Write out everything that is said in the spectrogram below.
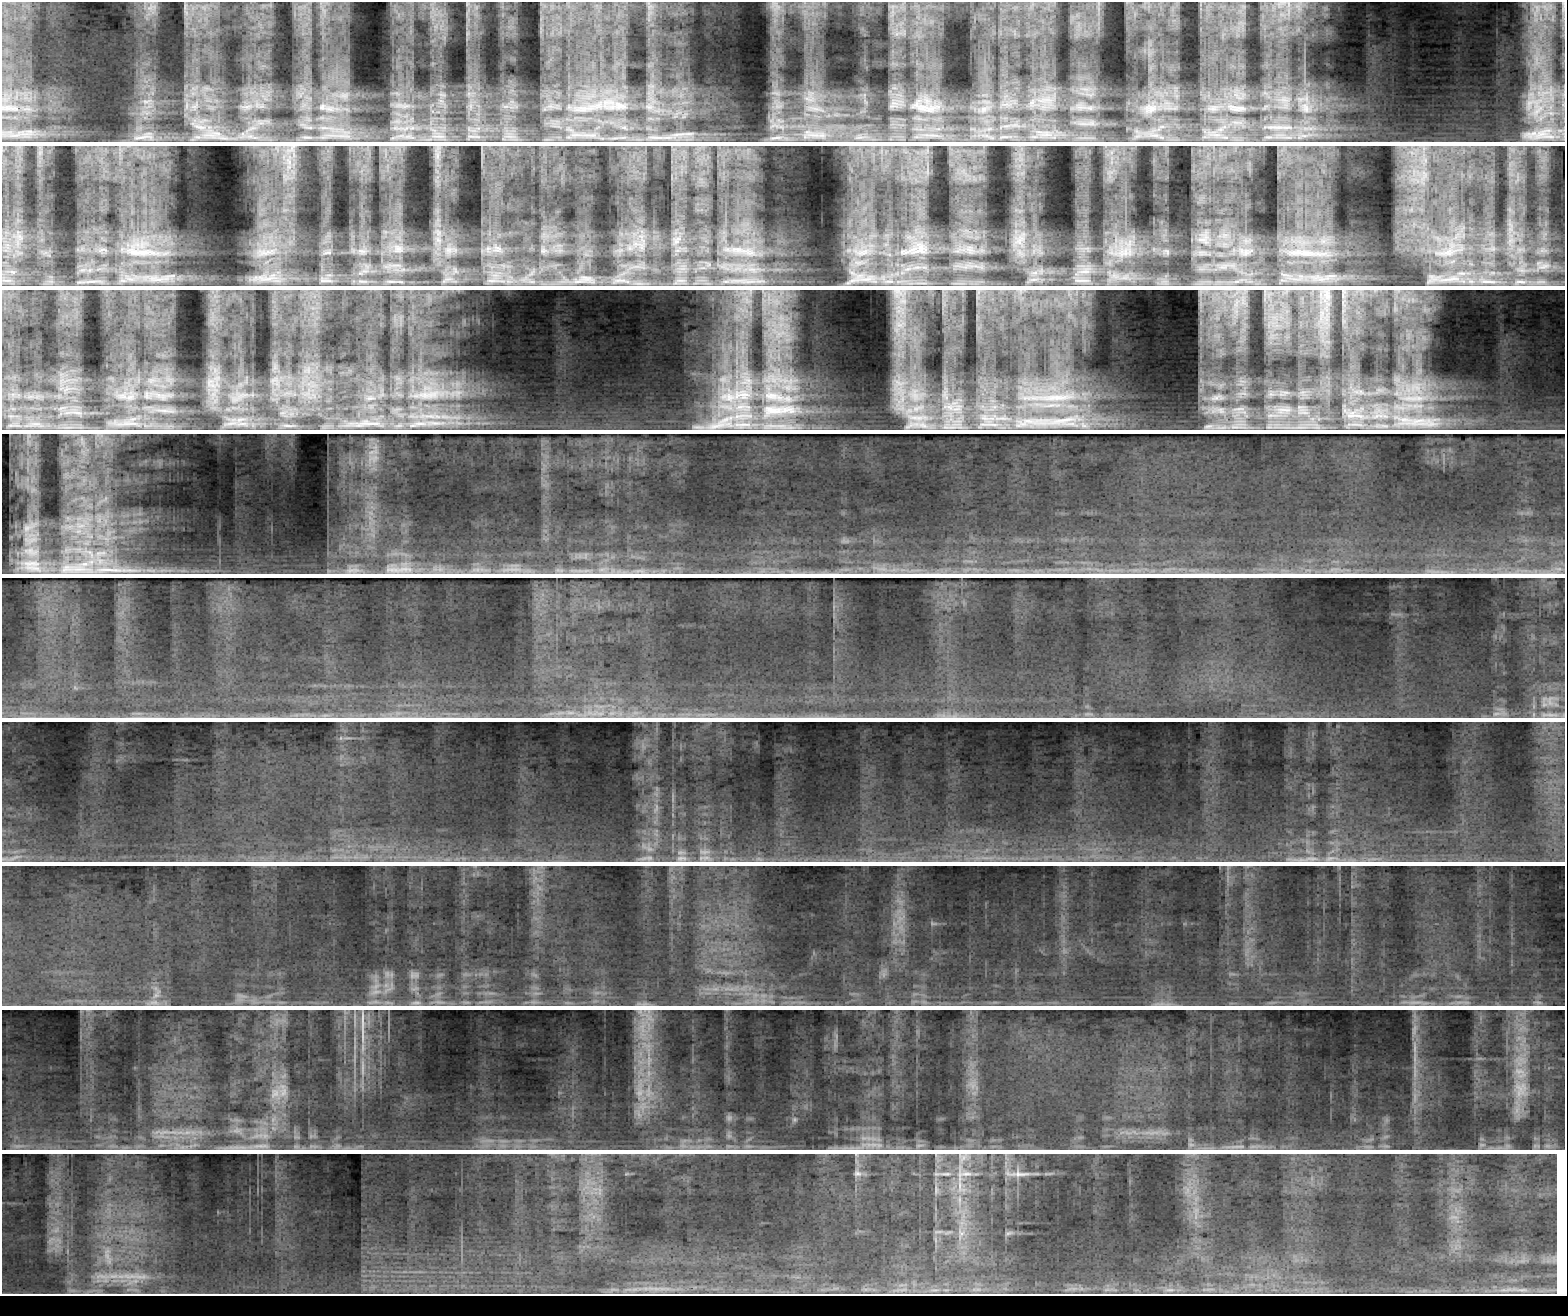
ಮುಖ್ಯ ವೈದ್ಯನ ಬೆನ್ನು ತಟ್ಟುತ್ತೀರಾ ಎಂದು ನಿಮ್ಮ ಮುಂದಿನ ನಡೆಗಾಗಿ ಕಾಯುತ್ತಾ ಇದ್ದೇವೆ. ಆದಷ್ಟು ಬೇಗ ಆಸ್ಪತ್ರೆಗೆ ಚಕ್ಕರ್ ಹೊಡೆಯುವ ವೈದ್ಯನಿಗೆ ಯಾವ ರೀತಿ ಚೆಕ್ಮೆಂಟ್ ಹಾಕುತ್ತೀರಿ ಅಂತ ಸಾರ್ವಜನಿಕರಲ್ಲಿ ಭಾರಿ ಚರ್ಚೆ ಶುರುವಾಗಿದೆ. ವರದಿ Chandru Talwar TV three news Kannada Kabbur. ತೋರ್ಸ್ಕೊಳಕ್ ಬಂದಾಗ ಒಂದ್ಸರಿ ಇರಂಗಿಲ್ಲ. ಅವ್ರು ಇನ್ನೊಂದು ಡಾಕ್ಟರ್ ಇದ್ದಾರೆ ಅವರು ಎಲ್ಲ ಅವ್ರು ಇದ್ರಲ್ಲ ರೀ ಹ್ಮ್. ಅವ್ರು ಬಂದಾಗ ಮತ್ತೆ ನಾವು ಇದಾಗಿತ್ತು ಇಲ್ಲಿ ಯಾರು ಬೇರೆ ಯಾರು ಯಾರು ಇಲ್ಲಿ ಹ್ಞೂ ಡಾಕ್ಟರ್ ಇಲ್ಲ. ಎಷ್ಟೊತ್ತು ಹತ್ರ ಕೂತು? ಇನ್ನೂ ಬಂದಿಲ್ಲ. ಬಟ್ ನಾವು ಈಗ ಬೆಳಗ್ಗೆ ಬಂದಿರಿ ಹತ್ತು ಗಂಟೆಗೆ. ಇನ್ನಾರು ಡಾಕ್ಟರ್ ಸಾಹೇಬ್ರು ಬಂದಿಲ್ಲ ಏನು ಇಲ್ಲಿ ರೋಗಿಗಳು ಕೂತ್ಕೋತ ಟೈಮ್ ಎಲ್ಲ ಅಲ್ಲ ನೀವು ಎಷ್ಟು ಗಂಟೆಗೆ ಬಂದಿರಿ? ನಾವು ಹನ್ನೊಂದು ಗಂಟೆಗೆ ಬಂದಿರಿ ಇನ್ನಾರು ಡಾಕ್ಟರ್ ಬಂದೇ ತಮ್ಮ ದೂರ ಇವರು ಜೋಡಟ್ಟಿ. ತಮ್ಮ ಹೆಸರು? Sangamesh Patil. Sir proper Kabbur sir proper Kabbur sir ನಮಗೆ ಇಲ್ಲಿ ಸರಿಯಾಗಿ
